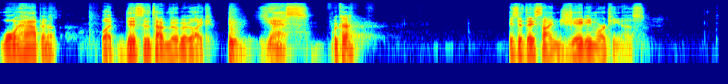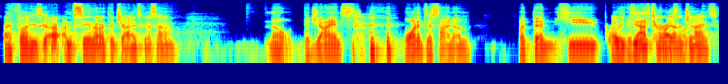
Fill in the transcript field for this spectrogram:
Won't happen. No. But this is the type of move I'd be like, yes. Okay. Is if they sign JD Martinez. I thought he's. Uh, I'm seeing. Aren't the Giants going to sign him? No, the Giants wanted to sign him, but then he. Oh, he did he turn down the Giants?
